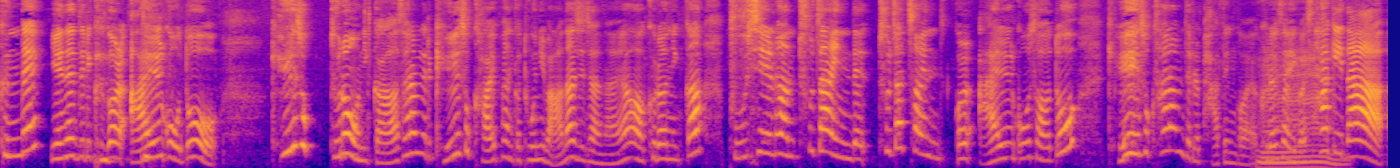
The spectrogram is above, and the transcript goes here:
근데 얘네들이 그걸 알고도 계속 들어오니까 사람들이 계속 가입하니까 돈이 많아지잖아요. 그러니까 부실한 투자인데 투자처인 걸 알고서도 계속 사람들을 받은 거예요. 그래서 음. 이걸 사기다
